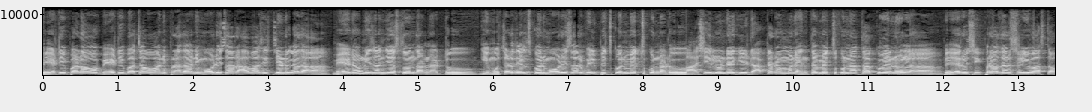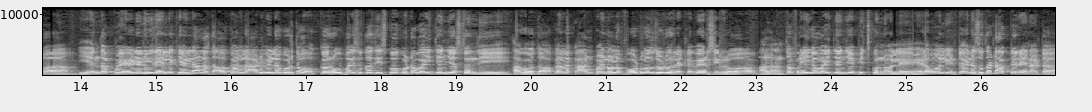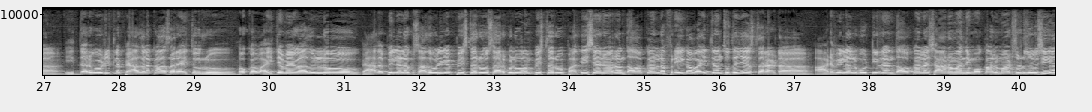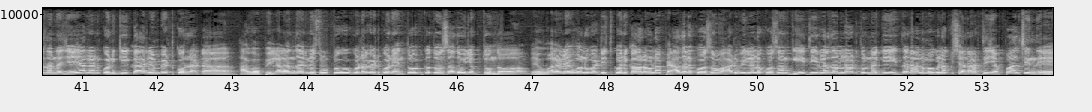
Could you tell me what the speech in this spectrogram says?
బేటీ పడావో బేటీ బచావో అని ప్రధాని మోడీ సార్ ఆవాజ్ ఇచ్చిండు కదా. మేడం నిజం చేస్తుంది అన్నట్టు ఈ ముచ్చట తెలుసుకొని మోడీ సార్ పిలిపించుకొని మెచ్చుకున్నాడు. కాశీలుండే ఈ డాక్టర్ అమ్మను ఎంత మెచ్చుకున్నా తక్కువే నువ్వులా పేరు శిప్రాధర్ శ్రీవాస్తవ. ఏం తక్కువ ఏడెనిమిది ఏళ్ళకెళ్ళి అలా దవాఖానలో ఆడవిల్ల కొడితే ఒక్క రూపాయి సుతా తీసుకోకుండా వైద్యం చేస్తుంది. అగో దవాఖానలో కాన్పైన వాళ్ళ ఫోటోలు చూడు రెట్ల పేర్చిర్రో. వాళ్ళంతా ఫ్రీగా వైద్యం చేపించుకున్న వాళ్ళే మేడం వాళ్ళు ఇంటిన సుత డాక్టర్ డాక్టరేనట. ఇద్దరు కూడా ఇట్లా పేదలకు ఆసరైతుర్రు ఒక వైద్యమే కాదుల్లో పేద పిల్లలకు చదువులు చెప్పిస్తారు సరుకులు పంపిస్తారు. ప్రతి శనివారం దవాఖానలో ఫ్రీగా వైద్యం శుద్ధి చేస్తారట. ఆడపిల్లలు పుట్టిరని దవాఖానలో చాలా మంది ముఖాలు మార్చుడు చూసి ఏదన్నా చేయాలనుకొని ఈ కార్యం పెట్టుకుర్రట. అగో పిల్లలందరినీ చుట్టుకోకుండా పెట్టుకొని ఎంతో ఓపికతో చదువు చెప్తుందో. ఎవ్వలని ఎవ్వరు పట్టించుకొని కాలంలో పేదల కోసం ఆడపిల్లల కోసం గీ తీర్ల దండలాడుతున్న గీ ఇద్దరాల మొగులకు శనార్థి చెప్పాల్సిందే.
